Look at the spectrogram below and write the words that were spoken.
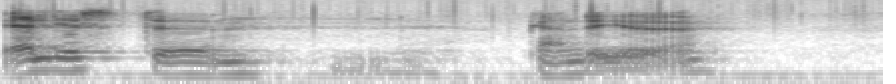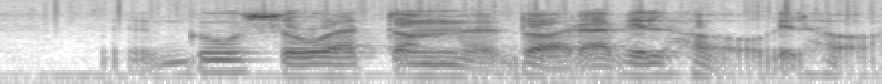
eljest kan det ju gå så att de bara vill ha och vill ha.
